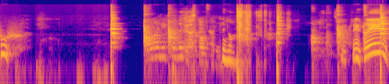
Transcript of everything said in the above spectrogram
Whew. All I need for this is confidence. No. Please, please, please.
